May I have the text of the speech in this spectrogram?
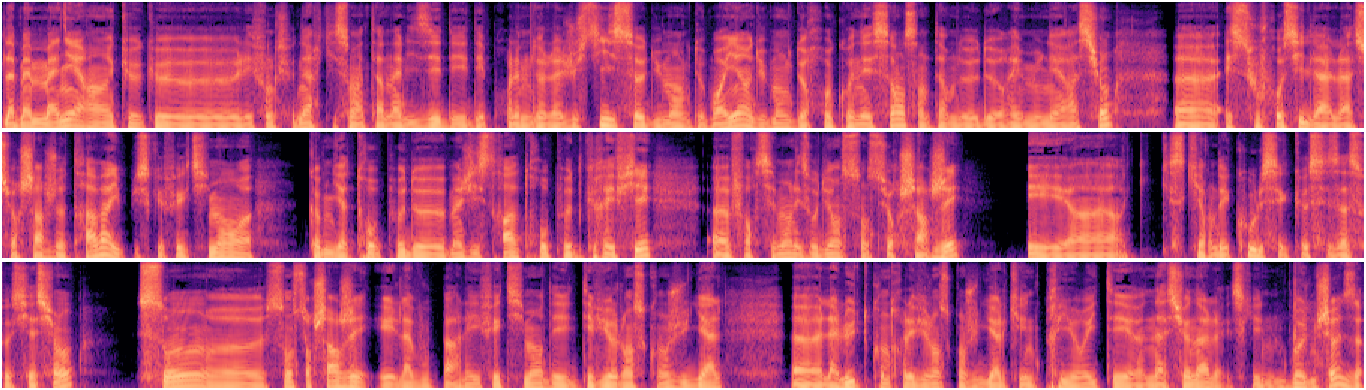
de la même manière hein, que, les fonctionnaires qui sont internalisés des, problèmes de la justice, du manque de moyens, du manque de reconnaissance en termes de, rémunération. Euh, elles souffrent aussi de la, surcharge de travail, puisqu'effectivement, comme il y a trop peu de magistrats, trop peu de greffiers, euh, forcément les audiences sont surchargées. Et euh, ce qui en découle, c'est que ces associations sont, euh, sont surchargés. Et là, vous parlez effectivement des, des violences conjugales, euh, la lutte contre les violences conjugales qui est une priorité euh, nationale, ce qui est une bonne chose.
